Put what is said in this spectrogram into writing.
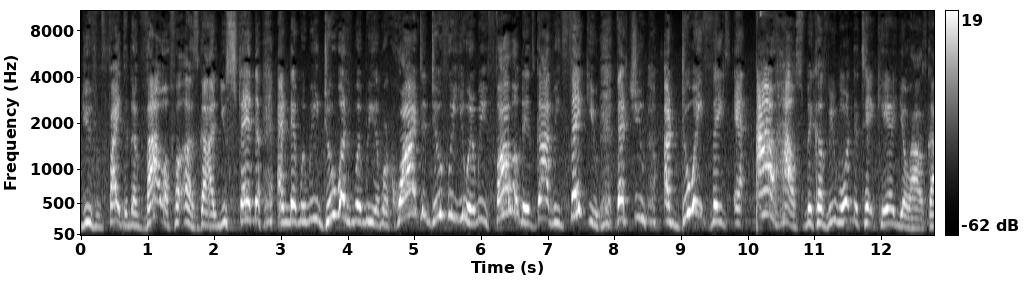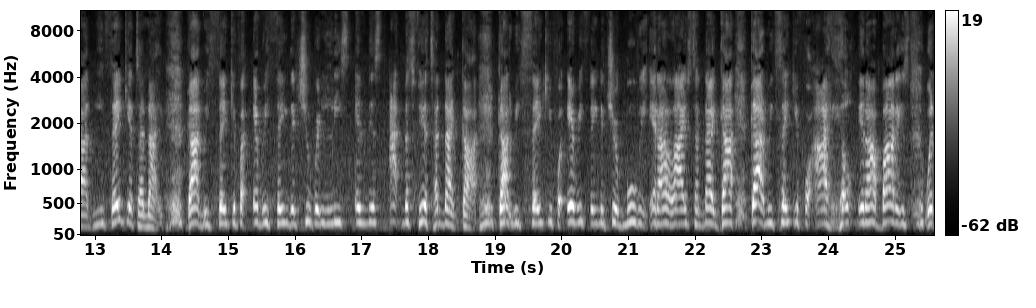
you fight the devour for us, God you stand up, and that when we do what, what we are required to do for you and we follow this, God, we thank you that you are doing things at our house because we want to take care of your house. God, we thank you tonight. God, we thank you for everything that you release in this atmosphere tonight, God. God, we thank you for everything that you're moving in our lives tonight, God. God, we thank you for our health in our bodies when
